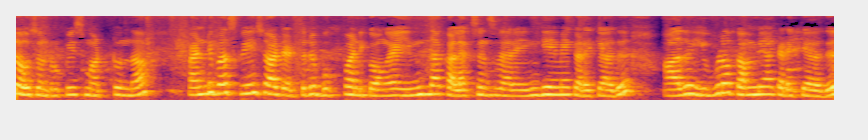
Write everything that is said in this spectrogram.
தௌசண்ட் ருபீஸ் மட்டும்தான். கண்டிப்பாக ஸ்க்ரீன்ஷாட் எடுத்துகிட்டு புக் பண்ணிக்கோங்க. இந்த கலெக்ஷன்ஸ் வேறு எங்கேயுமே கிடைக்காது. அதுவும் இவ்வளோ கம்மியாக கிடைக்காது.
